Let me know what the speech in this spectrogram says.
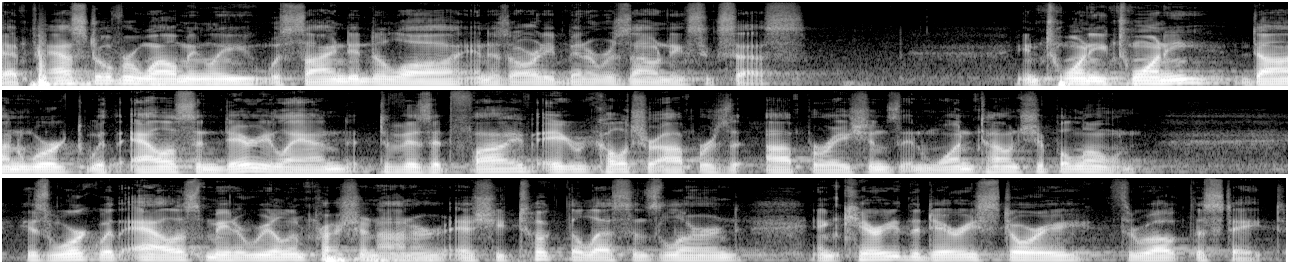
that passed overwhelmingly, was signed into law, and has already been a resounding success. In 2020, Don worked with Alice in Dairyland to visit five agriculture oper operations in one township alone. His work with Alice made a real impression on her as she took the lessons learned and carried the dairy story throughout the state.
